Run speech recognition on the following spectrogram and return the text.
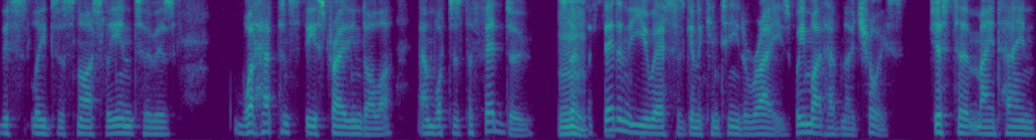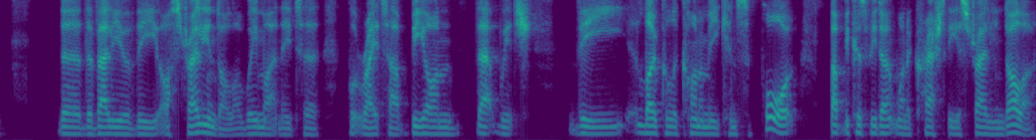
this leads us nicely into is what happens to the Australian dollar and what does the Fed do? So Mm. if the Fed in the US is going to continue to raise, we might have no choice. Just to maintain the the value of the Australian dollar, we might need to put rates up beyond that which the local economy can support. But because we don't want to crash the Australian dollar,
